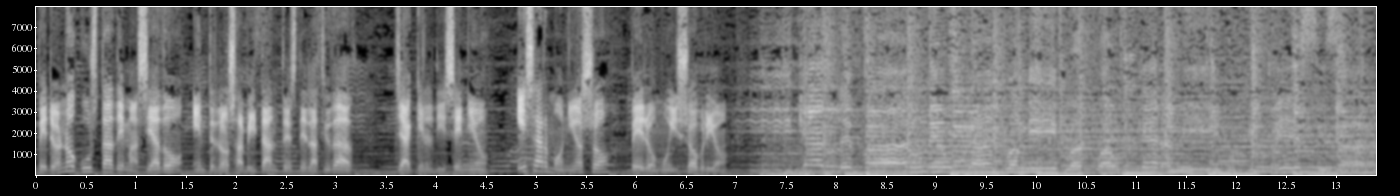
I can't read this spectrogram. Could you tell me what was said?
pero no gusta demasiado entre los habitantes de la ciudad, ya que el diseño es armonioso pero muy sobrio. Quero levar o meu canto amigo a qualquer amigo que precisar.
